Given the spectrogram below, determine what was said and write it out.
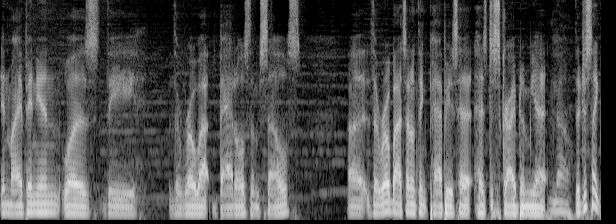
in my opinion, was the the robot battles themselves. Uh, the robots, I don't think Pappy's ha- has described them yet. No. They're just like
